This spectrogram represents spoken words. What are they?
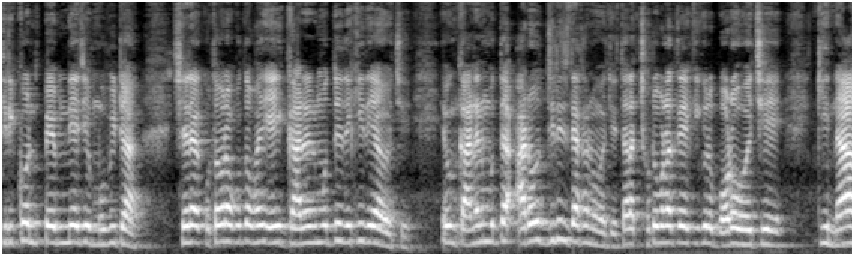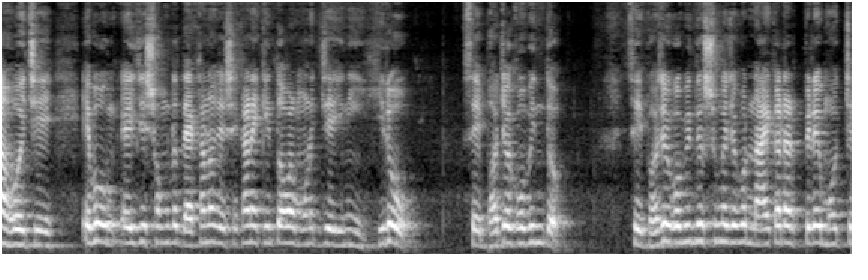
ত্রিকোণ প্রেম নিয়ে যে মুভিটা সেটা কোথাও না কোথাও ভাই এই গানের মধ্যে দেখিয়ে দেওয়া হয়েছে। এবং গানের মধ্যে আরও জিনিস দেখানো হয়েছে। তারা ছোটোবেলা থেকে কী করে বড় হয়েছে, কি না হয়েছে, এবং এই যে সংটা দেখানো হয়েছে সেখানে কিন্তু আমার মনে হচ্ছে ইনি হিরো সেই ভজ গোবিন্দ। সেই ভজ গোবিন্দের সঙ্গে যখন নায়িকাটার প্রেম হচ্ছে,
